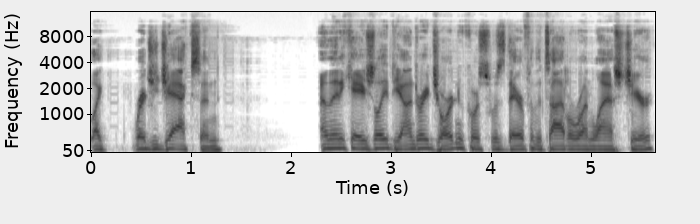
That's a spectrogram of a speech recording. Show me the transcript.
like Reggie Jackson, and then occasionally DeAndre Jordan, of course, was there for the title run last year,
